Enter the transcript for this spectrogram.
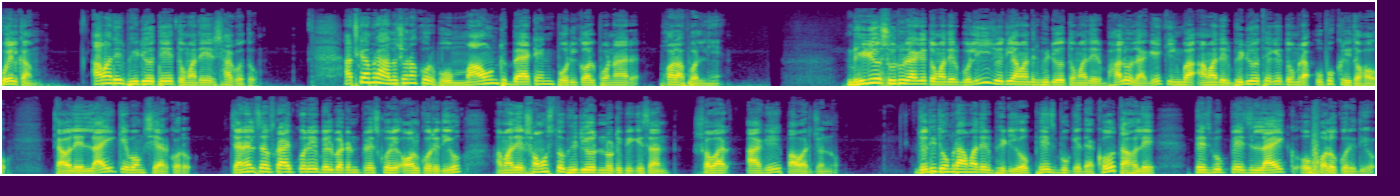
ওয়েলকাম আমাদের ভিডিওতে তোমাদের স্বাগত। আজকে আমরা আলোচনা করব মাউন্ট ব্যাটেন পরিকল্পনার ফলাফল নিয়ে। ভিডিও শুরুর আগে তোমাদের বলি, যদি আমাদের ভিডিও তোমাদের ভালো লাগে কিংবা আমাদের ভিডিও থেকে তোমরা উপকৃত হও, তাহলে লাইক এবং শেয়ার করো। চ্যানেল সাবস্ক্রাইব করে বেল বাটন প্রেস করে অল করে দিও। আমাদের সমস্ত ভিডিওর নোটিফিকেশন সবার আগে পাওয়ার জন্য। যদি তোমরা আমাদের ভিডিও ফেসবুকে দেখো, তাহলে ফেসবুক পেজ লাইক ও ফলো করে দিও।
